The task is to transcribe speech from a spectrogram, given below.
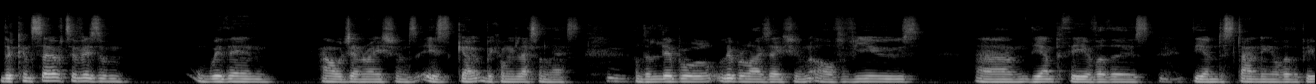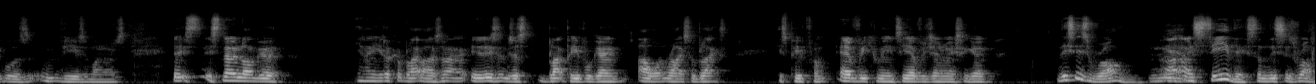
The conservatism within our generations is going, becoming less and less, Mm. and the liberal liberalization of views, um, the empathy of others, Mhm. the understanding of other people's views and minorities. It's it's no longer, you know, you look at Black Lives Matter. It isn't just black people going, "I want rights for blacks." It's people from every community, every generation going, "This is wrong. Yeah. I, I see this, and this is wrong."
